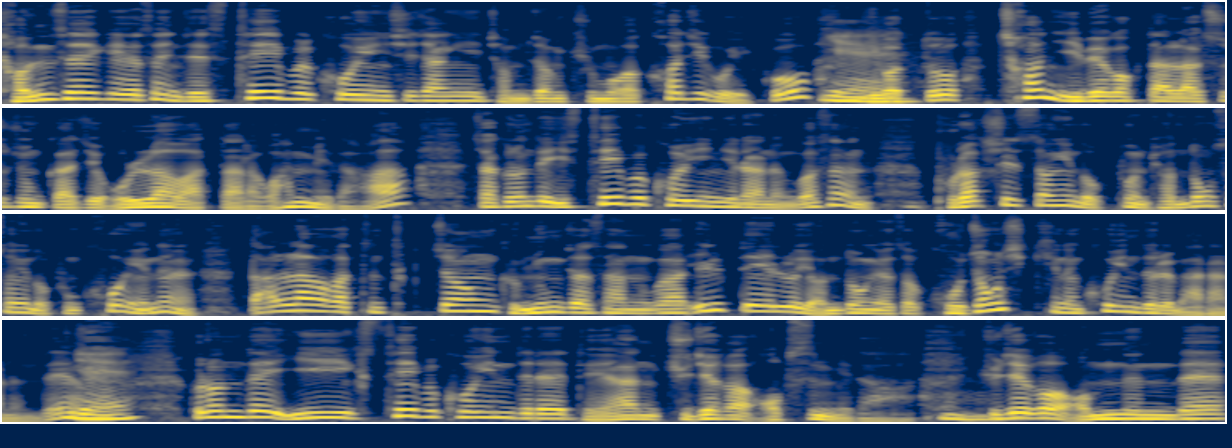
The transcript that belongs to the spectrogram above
전 세계에서 이제 stable coin 시장이 점점 규모가 커지고 있고 예. 이것도 1,200억 달러 수준까지 올라왔다라고 합니다. 자, 그런데 이 stable coin이라는 것은 불확실성이 높은 변동성이 높은 코인을 달러와 같은 특정 금융 자산과 1대1로 연동해서 고정시키는 코인들을 말하는데요. 예. 그런데 이 stable coin들에 대한 규제가 없습니다. 음. 규제가 없는데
